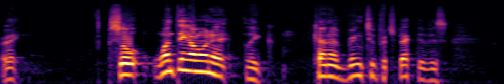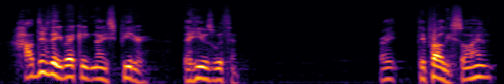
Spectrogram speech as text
right? So one thing I want to like kind of bring to perspective is how did they recognize Peter that he was with him? Right? They probably saw him.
